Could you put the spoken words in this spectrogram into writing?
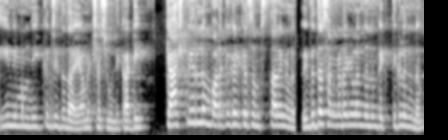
ഈ നിയമം നീക്കം ചെയ്തതായി അമിത്ഷാ ചൂണ്ടിക്കാട്ടി. കാശ്മീരിലും വടക്ക് കിഴക്കൻ സംസ്ഥാനങ്ങളിലും വിവിധ സംഘടനകളിൽ നിന്നും വ്യക്തികളിൽ നിന്നും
